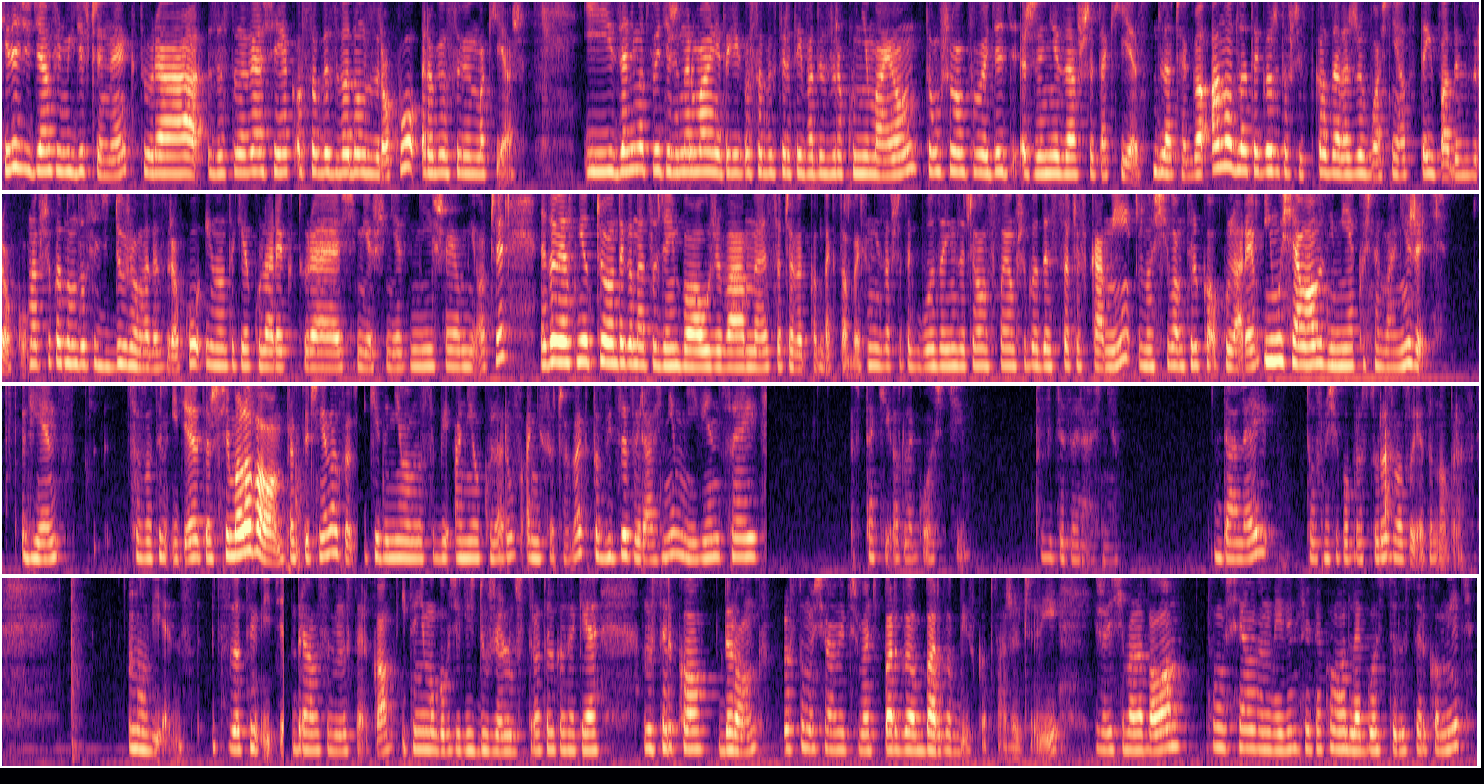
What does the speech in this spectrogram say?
Kiedyś widziałam filmik dziewczyny, która zastanawiała się, jak osoby z wadą wzroku robią sobie makijaż. I zanim odpowiecie, że normalnie tak jak osoby, które tej wady wzroku nie mają, to muszę wam powiedzieć, że nie zawsze tak jest. Dlaczego? Ano dlatego, że to wszystko zależy właśnie od tej wady wzroku. Na przykład mam dosyć dużą wadę wzroku i mam takie okulary, które śmiesznie zmniejszają mi oczy. Natomiast nie odczułam tego na co dzień, bo używam soczewek kontaktowych. Nie zawsze tak było, zanim zaczęłam swoją przygodę z soczewkami, nosiłam tylko okulary i musiałam z nimi jakoś normalnie żyć. Więc co za tym idzie, też się malowałam praktycznie na co dzień. I kiedy nie mam na sobie ani okularów, ani soczewek, to widzę wyraźnie mniej więcej w takiej odległości. Tu widzę wyraźnie. Dalej to już mi się po prostu rozmazuje ten obraz. No więc, co za tym idzie? Brałam sobie lusterko i to nie mogło być jakieś duże lustro, tylko takie lusterko do rąk. Po prostu musiałam je trzymać bardzo, bardzo blisko twarzy, czyli jeżeli się malowałam, to musiałam mniej więcej taką odległość lusterko mieć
